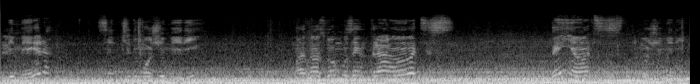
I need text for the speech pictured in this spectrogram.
Limeira, sentido Mojimirim, mas nós vamos entrar antes, bem antes de Mojimirim.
